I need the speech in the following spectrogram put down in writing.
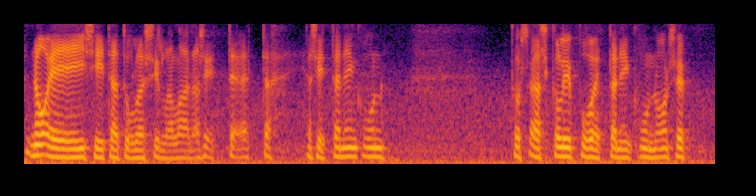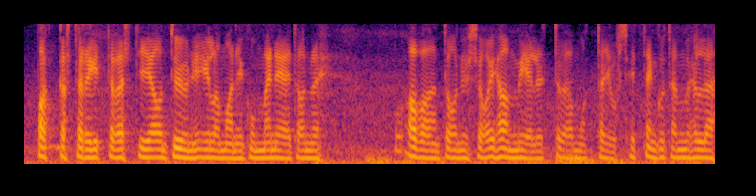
No ei siitä tule sillä lailla sitten. Että, ja sitten niin kuin tuossa äsken oli puhetta, niin kun on se pakkasta riittävästi ja on tyyni ilma, niin kun menee tuonne avantoon, niin se on ihan miellyttävä, mutta just sitten kun tämmöisellä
